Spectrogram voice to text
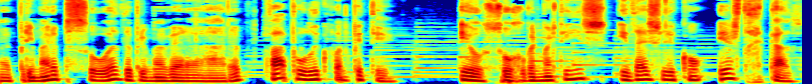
na primeira pessoa da Primavera Árabe, vá a público.pt. Eu sou o Ruben Martins e deixo-lhe com este recado.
